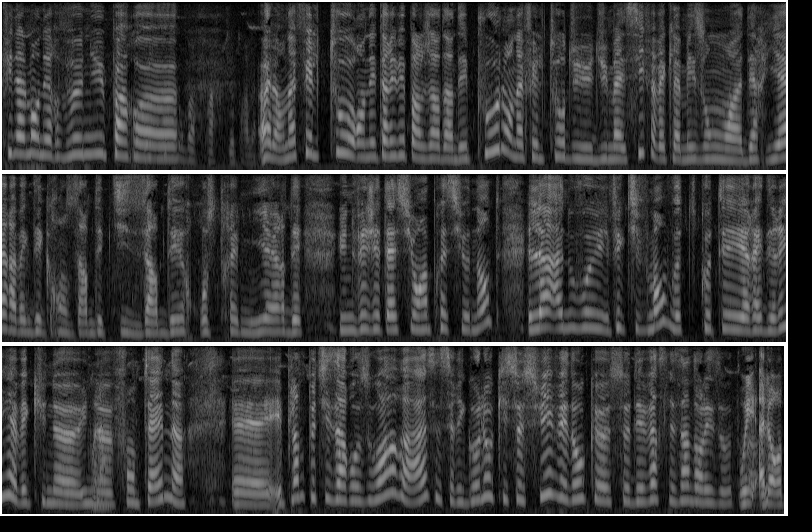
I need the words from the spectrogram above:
Finalement, on est revenu par. euh, On va repartir par là. Voilà, on a fait le tour, on est arrivé par le jardin des poules, on a fait le tour du, du massif avec la maison euh, derrière, avec des grands arbres, des petits arbres, des roses trémières, des, une végétation impressionnante. Là, à nouveau, effectivement, votre côté raiderie avec une, une Voilà. fontaine euh, et plein de petits arrosoirs, ça c'est rigolo, qui se suivent et donc euh, se déversent les uns dans les autres. Oui, alors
